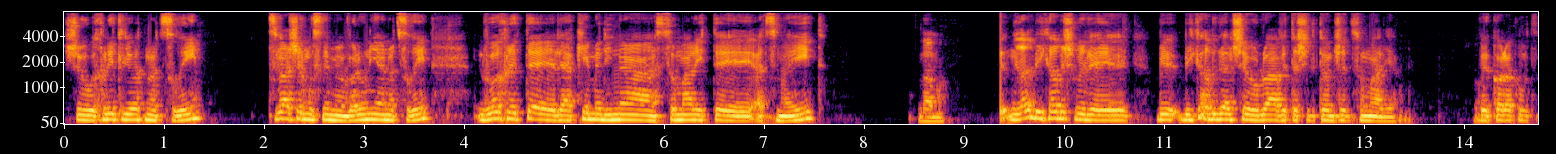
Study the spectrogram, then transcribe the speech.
שהוא החליט להיות נוצרי, צבא של מוסלמים, אבל הוא נהיה נוצרי, והוא החליט אה, להקים מדינה סומלית אה, עצמאית. למה? נראה לי בעיקר בשביל, אה, בעיקר בגלל שהוא לא אהב את השלטון של סומליה. וכל הקבוצה,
